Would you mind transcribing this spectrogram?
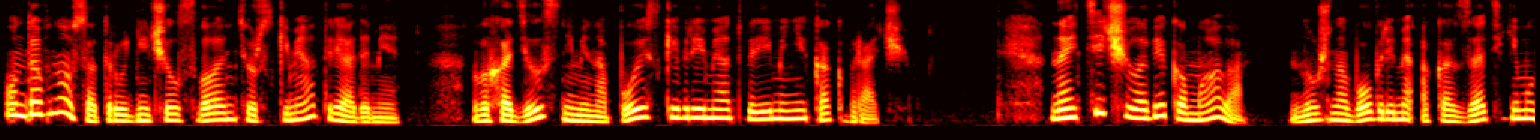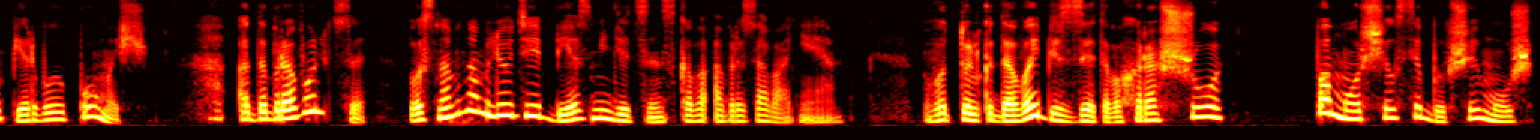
Он давно сотрудничал с волонтерскими отрядами, выходил с ними на поиски время от времени как врач. Найти человека мало, нужно вовремя оказать ему первую помощь, а добровольцы в основном люди без медицинского образования. «Вот только давай без этого, хорошо?» — поморщился бывший муж,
